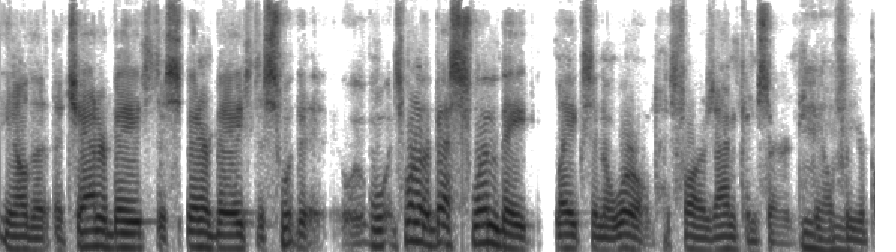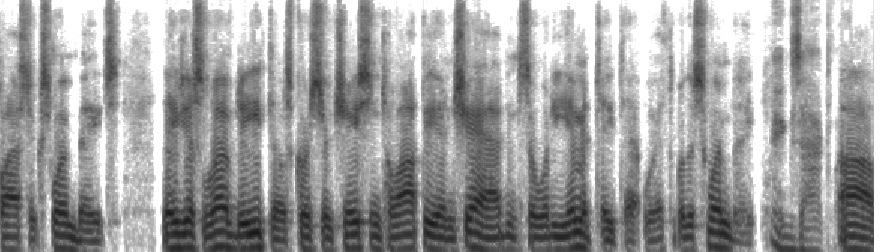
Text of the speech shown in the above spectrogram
You know, the, the chatter baits, the spinner baits, the sw- it's one of the best swim bait lakes in the world, as far as I'm concerned, mm-hmm. you know, mm-hmm. for your plastic swim baits they just love to eat those. Of course, they're chasing tilapia and shad, and so what do you imitate that with? With a swim bait. Exactly. Uh,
